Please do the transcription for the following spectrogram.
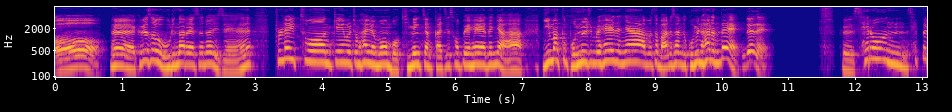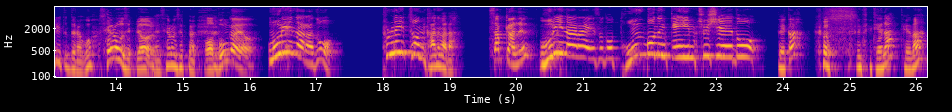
어. 네, 그래서 우리나라에서는 이제 플레이 투원 게임을 좀 하려면 뭐 김행장까지 섭외해야 되냐, 이만큼 법률 준비를 해야 되냐 하면서 많은 사람들이 고민을 하는데 네네. 그 새로운 샛별이 뜨더라고. 새로운 샛별. 네, 새로운 샛별. 어, 뭔가요? 우리나라도 플레이 투원 가능하다. 쌉가는? 우리나라에서도 돈 버는 게임 출시해도 될까? 되나? 되나?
